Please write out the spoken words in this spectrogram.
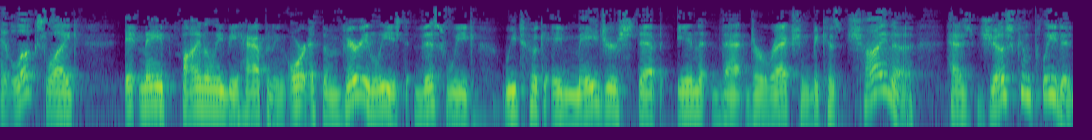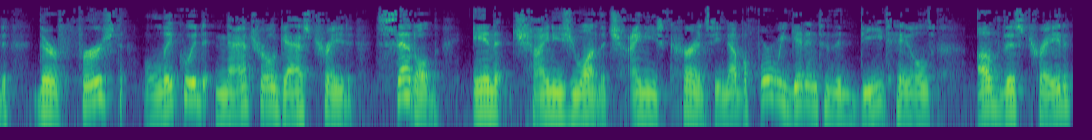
it looks like it may finally be happening, or at the very least, this week, we took a major step in that direction because China has just completed their first liquid natural gas trade settled in Chinese yuan, the Chinese currency. Now, before we get into the details of this trade,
